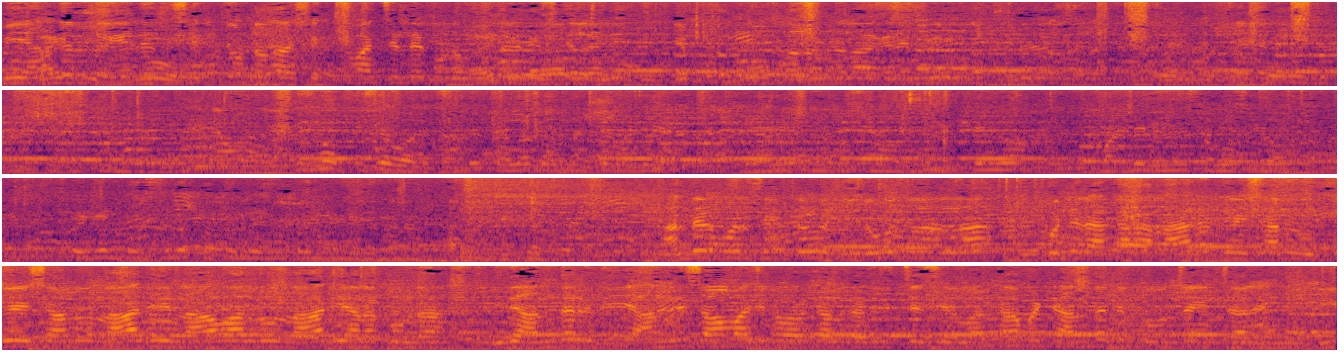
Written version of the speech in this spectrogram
మీ అందరిలో ఏదైతే శక్తి ఉంటుందో ఆ శక్తి మంచి లేకుండా ముందుకు తీసుకెళ్ళండి. ఎప్పుడు గోపాలంగా లాగానే మీరు కూడా ముందుకు సినిమా కళాకారులకి ముఖ్యంగా బడ్జెట్ అనేది హండ్రెడ్ పర్సెంట్ ఈ రోజులల్లో కొన్ని రకాల రాగద్వేషాలు ఉద్వేషాలు నాది నా వాళ్ళు నాది అనకుండా ఇది అందరిది అన్ని సామాజిక వర్గాలు కదిలిచ్చే కాబట్టి అందరినీ ప్రోత్సహించాలి. ఈ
